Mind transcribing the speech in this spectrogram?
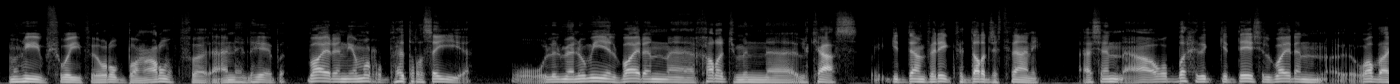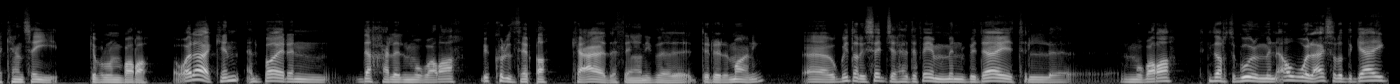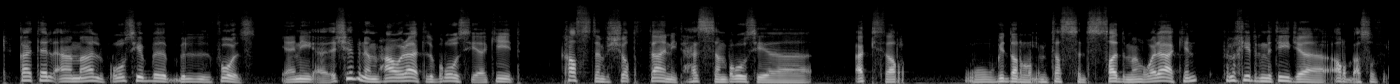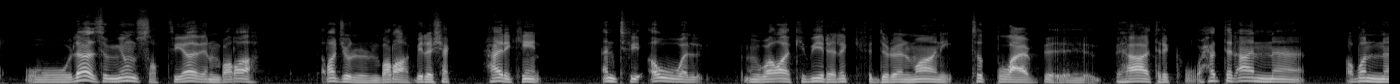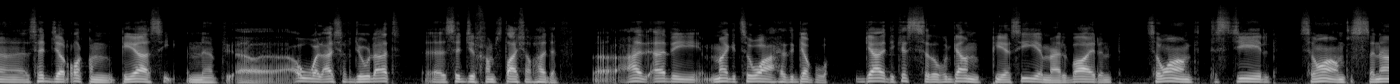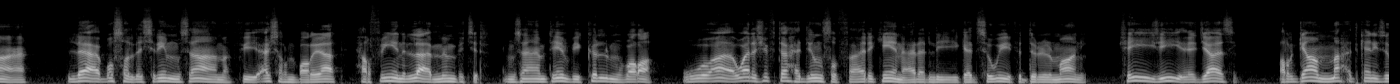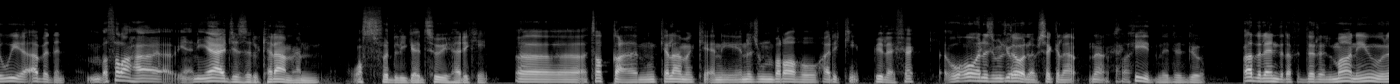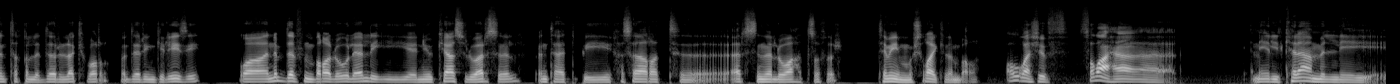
مهيب شوي في أوروبا معروف عنه الهيبة. بايرن يمر بفترة سيئة وللمعلومية البايرن آه، خرج من الكاس قدام فريق في الدرجة الثانية. عشان أوضح لك قديش البايرن وضعه كان سيء. قبل المباراة. ولكن البايرن دخل المباراة بكل ثقة كعادة يعني الدوري الألماني آه، وقدر يسجل هدفين من بداية المباراة. تقدر تقول من أول عشر دقائق قتل آمال بروسيا بالفوز. يعني شفنا محاولات لبروسيا أكيد. خاصة في الشوط الثاني تحسن بروسيا أكثر وقدر يمتص الصدمة. ولكن في الأخير النتيجة 4-0 ولازم ينصف في هذه المباراة رجل المباراة بلا شك. هاري كين أنت في أول مباراة كبيرة لك في الدوري الألماني تطلع بهاتريك وحتى الآن أظن سجل رقم قياسي أنه في أول عشر جولات سجل 15 هدف. هذه هذه ما قد سواها احد قبله قاعد يكسر ارقام قياسيه مع البايرن سواء في التسجيل سواء في الصناعة. لاعب وصل ل 20 مساهمة في 10 مباريات حرفيا اللاعب منفجر مساهمتين في كل مباراة. وأنا شفت أحد ينصف هاري كين على اللي قاعد يسويه في الدوري الألماني. شيء شيء إعجازي. أرقام ما حد كان يسويها ابدا. بصراحة يعني يعجز الكلام عن وصف اللي قاعد يسويه هاري كين آه، أتوقع من كلامك يعني نجم المباراة هو هاري كين بلا شك. وهو نجم الجوله بشكل عام. نعم صح. أكيد نجم الجوله هذا اللي عندنا في الدوري الألماني وننتقل للدوري الأكبر والدوري الإنجليزي. ونبدأ في المباراة الأولى اللي نيوكاسل وأرسنال. انتهت بخسارة آه، أرسنال 1-0 تميم وش رأيك المباراة؟ والله شوف صراحة يعني الكلام اللي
